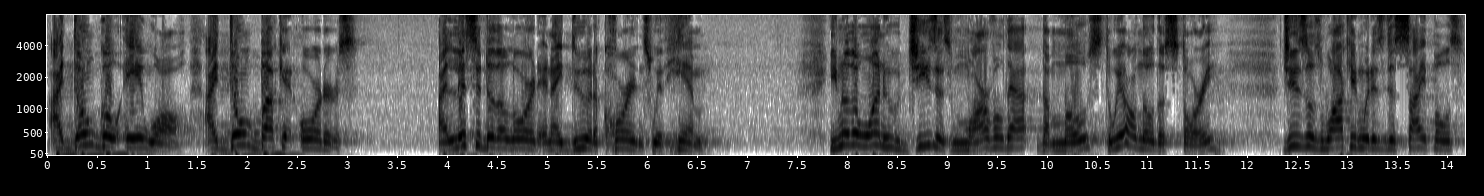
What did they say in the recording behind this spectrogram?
I don't go AWOL. I don't bucket orders. I listen to the Lord and I do it accordance with Him. You know the one who Jesus marveled at the most? We all know the story. Jesus was walking with his disciples,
